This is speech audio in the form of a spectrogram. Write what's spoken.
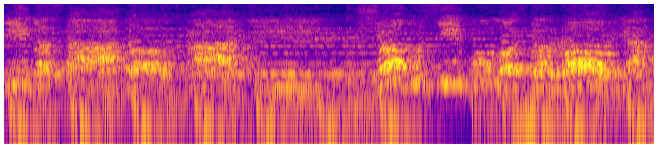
і достаток в хаті, щоб усім було здоров'я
